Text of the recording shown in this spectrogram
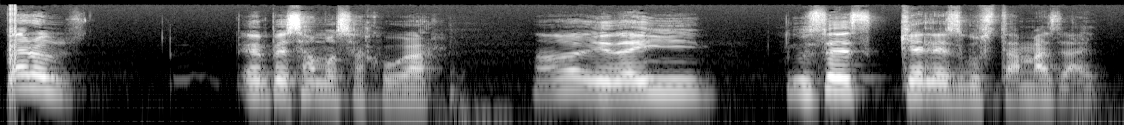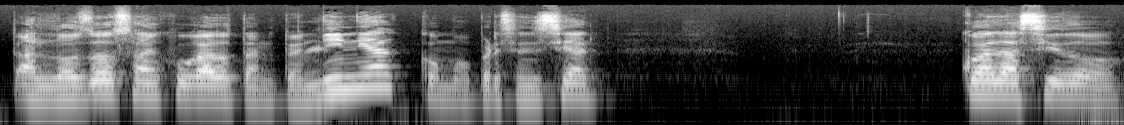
pero empezamos a jugar, ¿no? y de ahí, ¿ustedes qué les gusta más? A, a los dos han jugado tanto en línea como presencial. ¿Cuál ha sido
